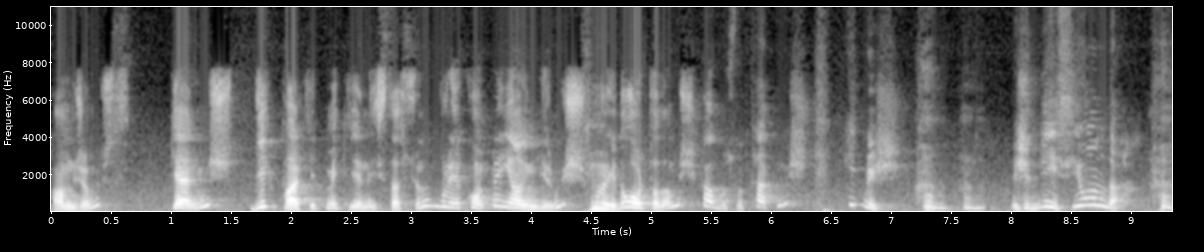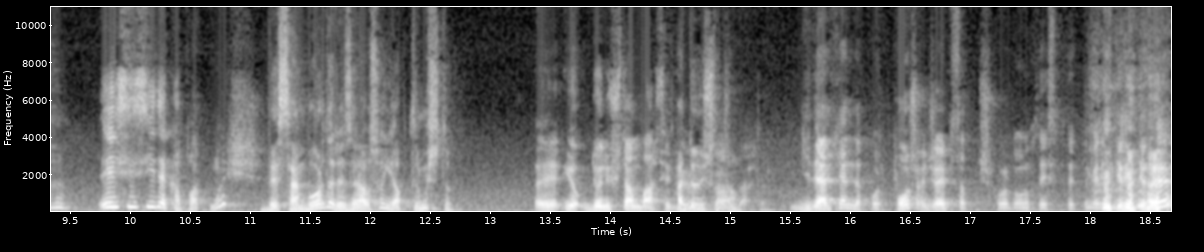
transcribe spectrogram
amcamız gelmiş dik park etmek yerine istasyonu buraya komple yan girmiş. Burayı da ortalamış, kablosunu takmış, gitmiş. e şimdi DC onda. ACC'yi de kapatmış. Ve sen bu arada rezervasyon yaptırmıştın. Ee, yok dönüşten bahsediyorum Ha, dönüşten, şu anda. tamam, Giderken de Porsche. Porsche acayip satmış bu arada onu tespit ettim elektrikleri.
